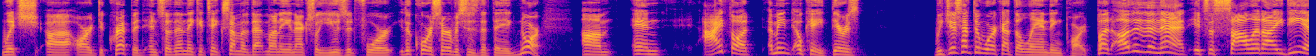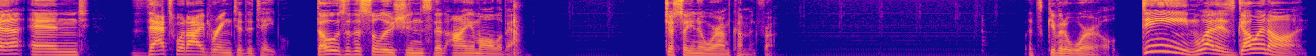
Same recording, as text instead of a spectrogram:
which uh, are decrepit. And so then they could take some of that money and actually use it for the core services that they ignore. Um, and I thought, I mean, okay, there's we just have to work out the landing part. But other than that, it's a solid idea, and that's what I bring to the table. Those are the solutions that I am all about. Just so you know where I'm coming from. Let's give it a whirl. Dean, what is going on?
